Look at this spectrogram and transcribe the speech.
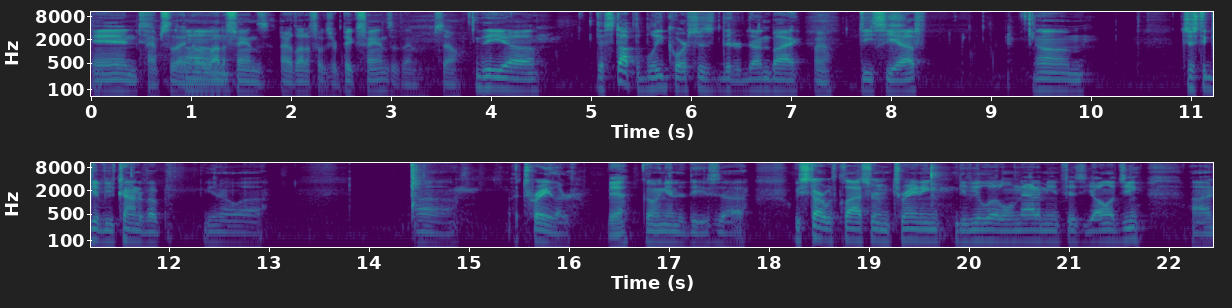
and Absolutely. I know a lot um, of fans, or a lot of folks are big fans of them. So, the uh, the Stop the Bleed courses that are done by Yeah. DCF. Um, just to give you kind of a, you know, uh, uh, a trailer yeah. going into these. Uh, we start with classroom training, give you a little anatomy and physiology, uh,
